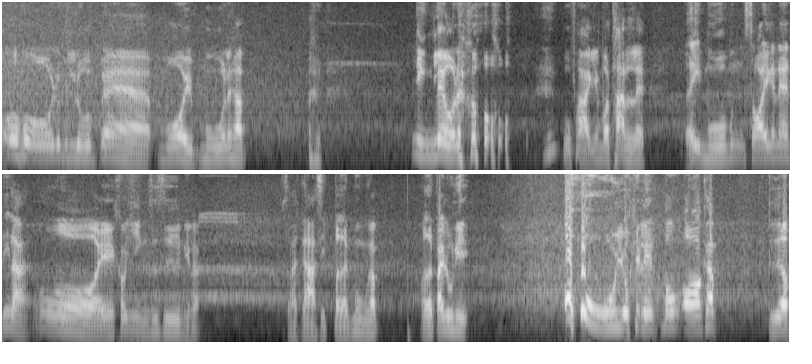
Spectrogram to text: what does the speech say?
โอ้โหดูเป็นรูปแม่โวยมูเลยครับ ยิงเร็วเลยโอ้โหผู้ผากยังบอทันเลย เอ้ยมูมึงซอยกันแน่ที่ล่ะ โอ้ยเขายิงซื่อๆนี่แหละ ซากาสิเปิดมุมครับ เปิดไปลูกนี้ โอ้โหโยเคเลนมองออกครับ เกือบ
